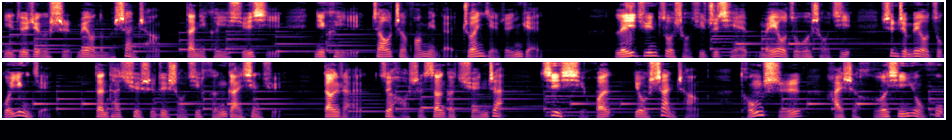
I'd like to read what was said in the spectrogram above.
你对这个事没有那么擅长。但你可以学习，你可以招这方面的专业人员。雷军做手机之前没有做过手机，甚至没有做过硬件，但他确实对手机很感兴趣。当然，最好是三个全占，既喜欢又擅长，同时还是核心用户。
